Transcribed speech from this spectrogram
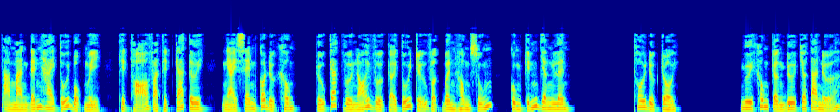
Ta mang đến hai túi bột mì, thịt thỏ và thịt cá tươi, ngài xem có được không? Cửu cát vừa nói vừa cởi túi trữ vật bên hông xuống, cung kính dâng lên. Thôi được rồi. Ngươi không cần đưa cho ta nữa,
